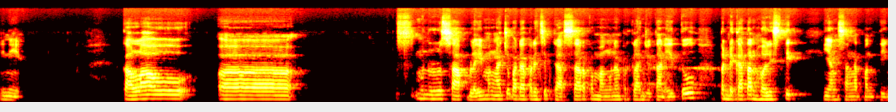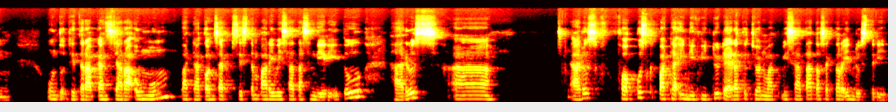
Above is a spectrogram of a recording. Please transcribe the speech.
Ini. Kalau uh, menurut Sabley mengacu pada prinsip dasar pembangunan berkelanjutan itu pendekatan holistik yang sangat penting untuk diterapkan secara umum pada konsep sistem pariwisata sendiri itu harus uh, harus fokus kepada individu daerah tujuan wisata atau sektor industri.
